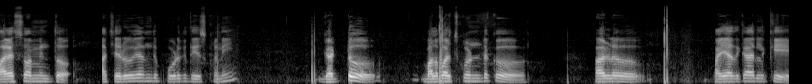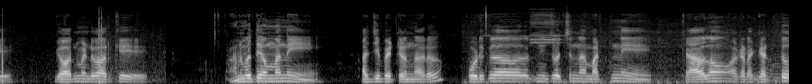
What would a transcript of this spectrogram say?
భాగస్వామ్యంతో ఆ చెరువు అందు పూడికి తీసుకుని గట్టు బలపరుచుకుంటకు వాళ్ళు పై అధికారులకి గవర్నమెంట్ వారికి అనుమతి ఇవ్వమని అర్జీ పెట్టి ఉన్నారు. పూడికలో నుంచి వచ్చిన మట్టిని కేవలం అక్కడ గట్టు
